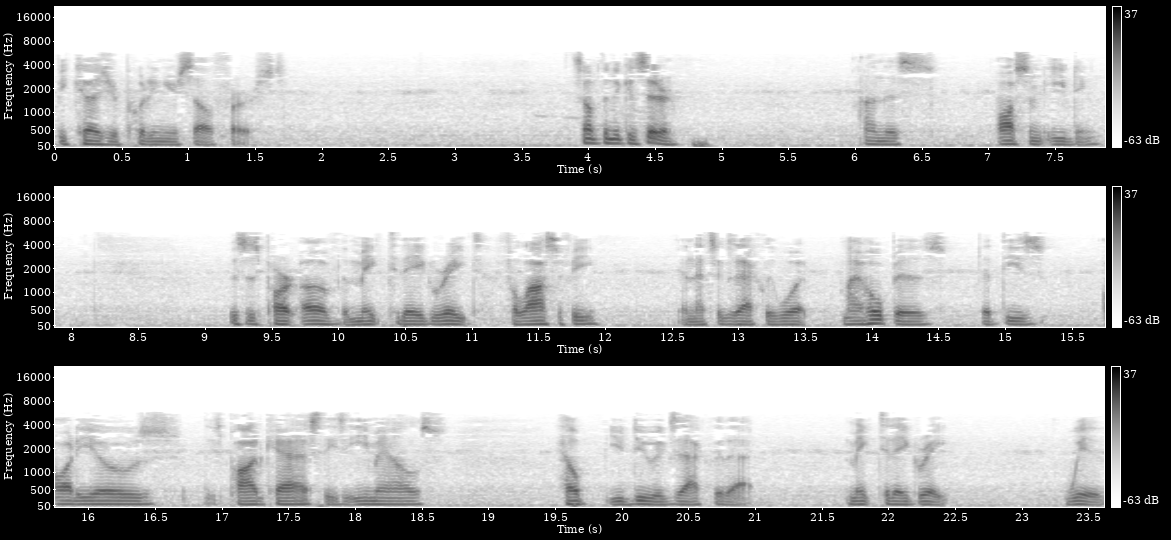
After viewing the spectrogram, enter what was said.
because you're putting yourself first. Something to consider on this awesome evening. This is part of the Make Today Great philosophy, and that's exactly what my hope is that these audios, these podcasts, these emails help you do exactly that. Make today great with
